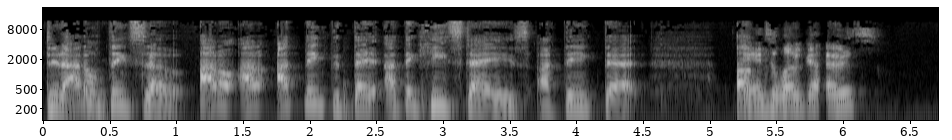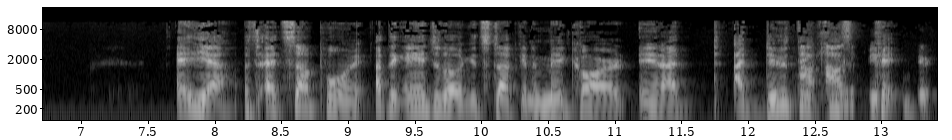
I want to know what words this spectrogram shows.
Dude, I don't think so. I don't. I, I think that they. I think he stays. I think that. Angelo goes. Yeah, at some point, I think Angelo gets stuck in the mid card, and I. I do think I'll he's. give you- ca-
